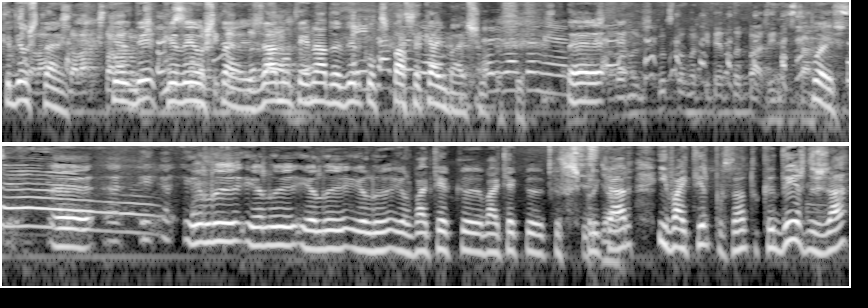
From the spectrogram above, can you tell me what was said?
que Deus tem, que, de, que Deus tem, já não tem nada a ver com o que se passa cá embaixo. É, pois, ele, ele, ele, ele, ele vai ter que, vai ter que, que se explicar Sim, e vai ter, portanto, que desde já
